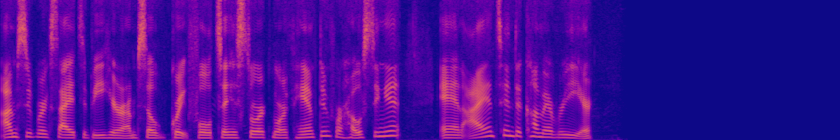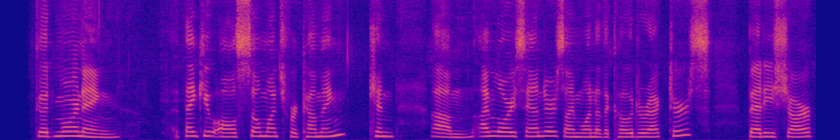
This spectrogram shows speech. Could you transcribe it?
I'm super excited to be here. I'm so grateful to Historic Northampton for hosting it, and I intend to come every year. Good morning. Thank you all so much for coming. Can um, I'm Laurie Sanders. I'm one of the co-directors. Betty Sharp,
